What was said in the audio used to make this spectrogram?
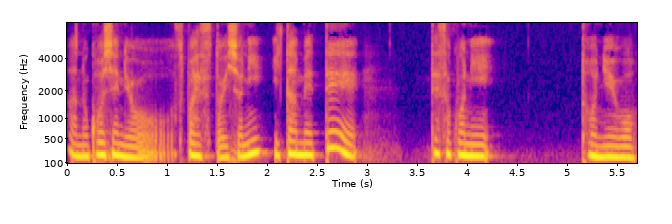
あの香辛料スパイスと一緒に炒めてでそこに豆乳を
